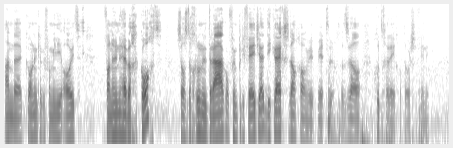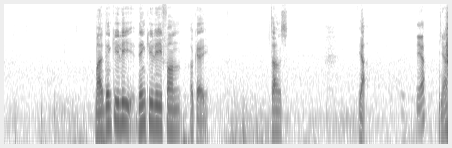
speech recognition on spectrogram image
aan de koninklijke familie ooit van hun hebben gekocht. Zoals de groene draak of hun privéjet. Die krijgen ze dan gewoon weer, weer terug. Dat is wel goed geregeld door ze, vind ik. Maar denken jullie, denken jullie van... Oké. Trouwens, Ja? Ja?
